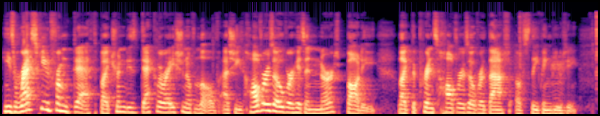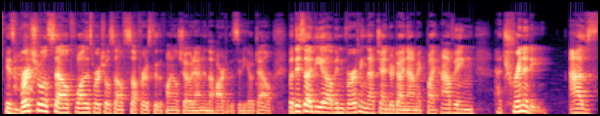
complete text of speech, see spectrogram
He's rescued from death by Trinity's declaration of love as she hovers over his inert body, like the prince hovers over that of Sleeping hmm. Beauty. His virtual self, while his virtual self suffers through the final showdown in the heart of the city hotel. But this idea of inverting that gender dynamic by having a Trinity as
